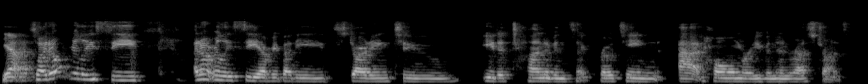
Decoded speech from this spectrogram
Yeah, So I don't really see, I don't really see everybody starting to eat a ton of insect protein at home or even in restaurants.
